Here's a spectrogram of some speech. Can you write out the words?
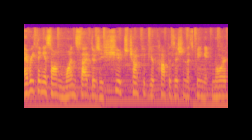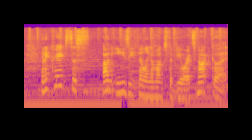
everything is on one side, there's a huge chunk of your composition that's being ignored, and it creates this uneasy feeling amongst the viewer. It's not good.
